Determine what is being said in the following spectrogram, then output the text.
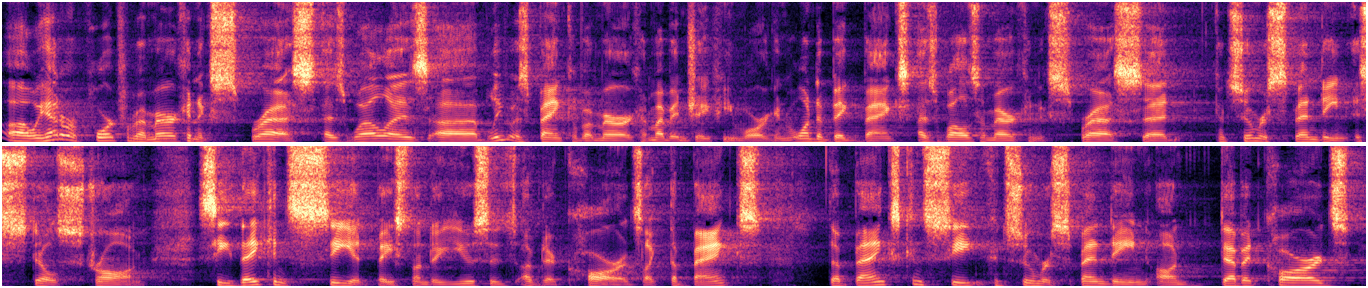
Uh, we had a report from American Express, as well as uh, I believe it was Bank of America, it might have been J.P. Morgan, one of the big banks, as well as American Express, said consumer spending is still strong. See, they can see it based on the usage of their cards, like the banks. The banks can see consumer spending on debit cards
